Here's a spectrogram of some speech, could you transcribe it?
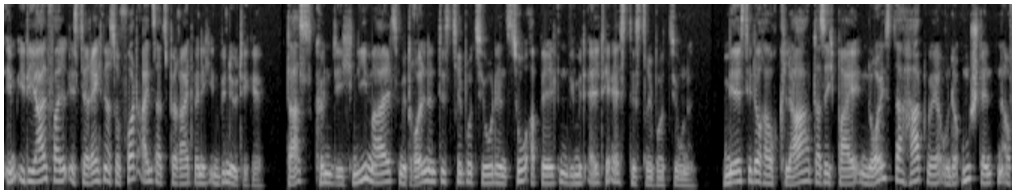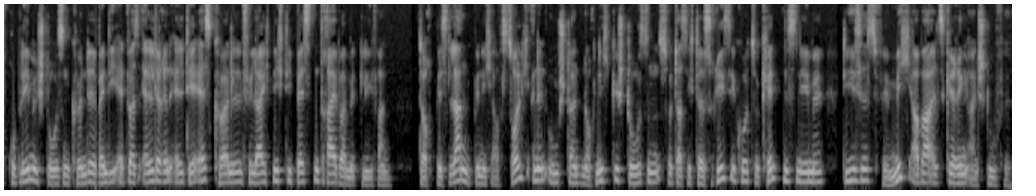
Im Idealfall ist der Rechner sofort einsatzbereit, wenn ich ihn benötige. Das könnte ich niemals mit rollenden Distributionen so abbilden wie mit LTS-Distributionen. Mir ist jedoch auch klar, dass ich bei neuester Hardware unter Umständen auf Probleme stoßen könnte, wenn die etwas älteren LTS-Kernel vielleicht nicht die besten Treiber mitliefern. Doch bislang bin ich auf solch einen Umstand noch nicht gestoßen, so dass ich das Risiko zur Kenntnis nehme, dieses für mich aber als gering einstufe.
